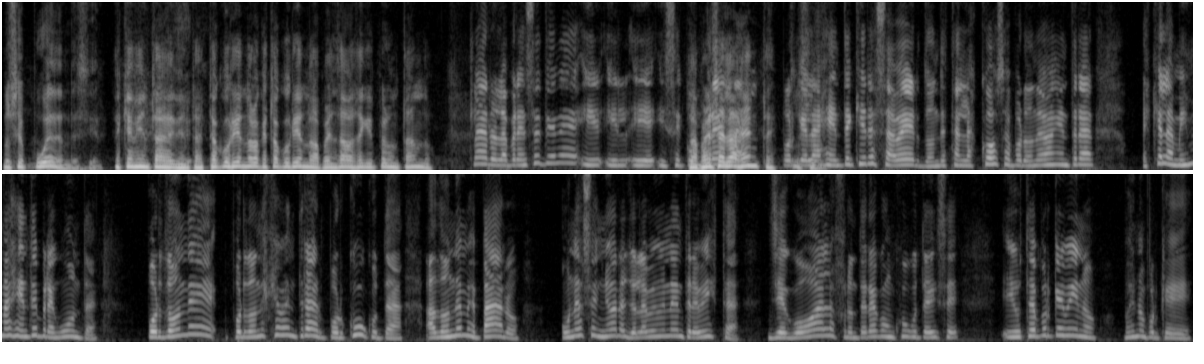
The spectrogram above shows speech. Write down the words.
No se pueden decir. Es que mientras, mientras está ocurriendo lo que está ocurriendo, la prensa va a seguir preguntando. Claro, la prensa tiene y, y, y, se comprende. La prensa es la gente. Porque la gente quiere saber dónde están las cosas, por dónde van a entrar. Es que la misma gente pregunta, ¿Por dónde, ¿Por dónde es que va a entrar? ¿Por Cúcuta? ¿A dónde me paro? Una señora, yo la vi en una entrevista, llegó a la frontera con Cúcuta y dice, ¿y usted por qué vino? Bueno, porque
